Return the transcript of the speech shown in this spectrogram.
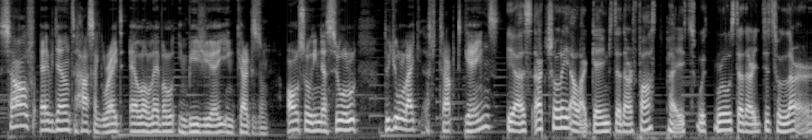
Self Evident has a great elo level in BGA in Carcassonne. Also in Azul, do you like abstract games? Yes, actually, I like games that are fast paced with rules that are easy to learn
